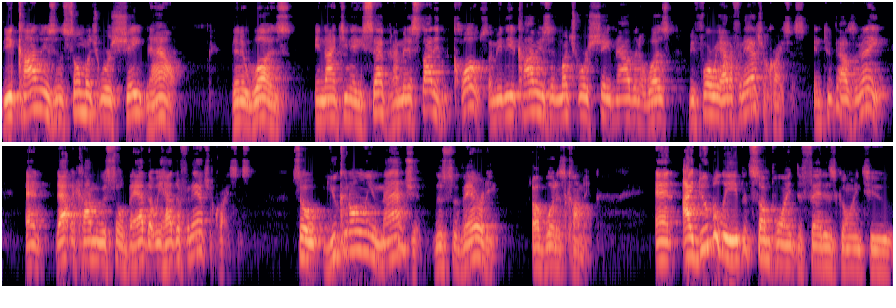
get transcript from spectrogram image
The economy is in so much worse shape now than it was in 1987. I mean, it's not even close. I mean, the economy is in much worse shape now than it was before we had a financial crisis in 2008. And that economy was so bad that we had the financial crisis. So you can only imagine the severity of what is coming. And I do believe at some point the Fed is going to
